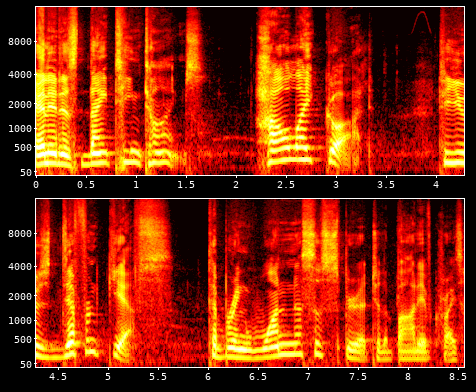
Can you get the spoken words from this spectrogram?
And it is 19 times. How like God to use different gifts to bring oneness of spirit to the body of Christ.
